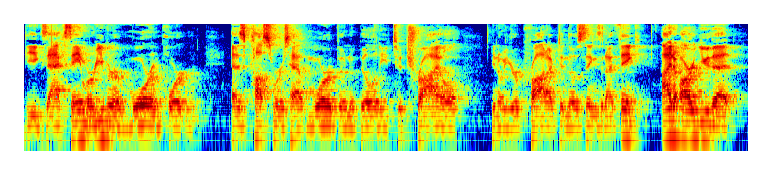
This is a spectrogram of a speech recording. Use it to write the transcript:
the exact same or even are more important as customers have more of an ability to trial, you know, your product and those things. And I think I'd argue that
